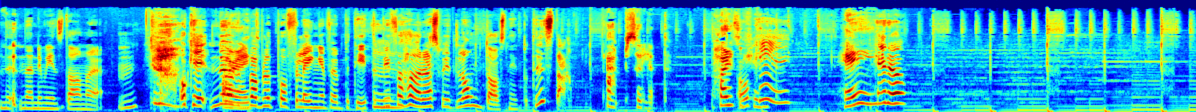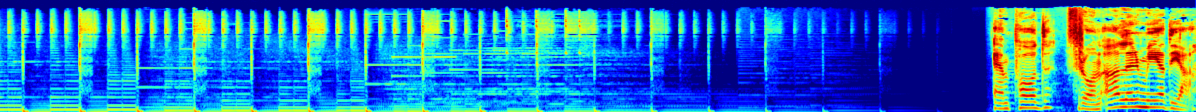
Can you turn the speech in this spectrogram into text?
N- när ni minst anar det. Mm. Okej, nu All har vi right. babblat på för länge för en petit. Vi får höras vid ett långt avsnitt på tisdag. Absolut. Ha det så Okej, fint. Hej! hej då! En podd från Allermedia.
